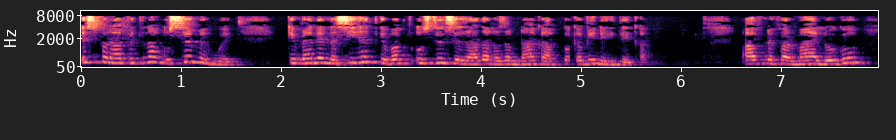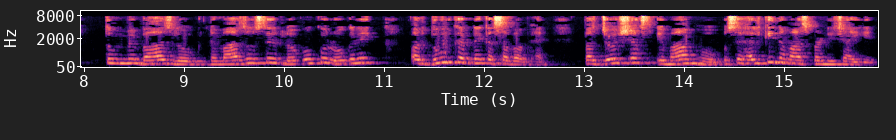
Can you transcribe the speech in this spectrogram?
اس پر آپ اتنا غصے میں ہوئے کہ میں نے نصیحت کے وقت اس دن سے زیادہ غزم ناک آپ کو کبھی نہیں دیکھا۔ آپ نے فرمایا، لوگوں، تم میں بعض لوگ نمازوں سے لوگوں کو روکنے اور دور کرنے کا سبب ہے بس جو شخص امام ہو، اسے ہلکی نماز پڑھنی چاہیے۔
